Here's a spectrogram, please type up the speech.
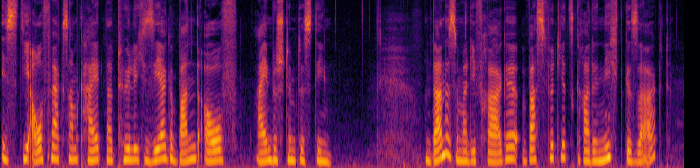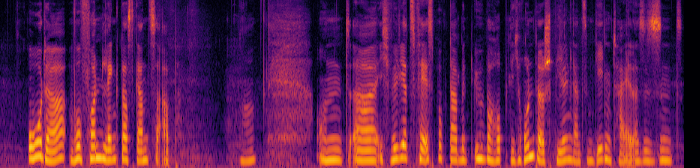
ist die Aufmerksamkeit natürlich sehr gebannt auf ein bestimmtes Ding. Und dann ist immer die Frage, was wird jetzt gerade nicht gesagt oder wovon lenkt das Ganze ab? Ja. Und äh, ich will jetzt Facebook damit überhaupt nicht runterspielen, ganz im Gegenteil. Also sie sind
